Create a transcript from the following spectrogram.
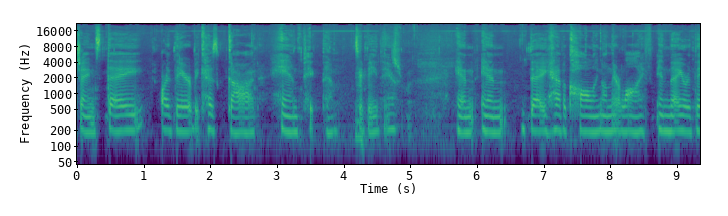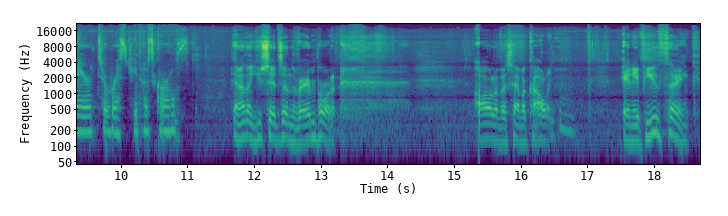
James, they are there because God handpicked them to mm. be there. And, and they have a calling on their life, and they are there to rescue those girls. And I think you said something very important. All of us have a calling. Mm. And if you think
